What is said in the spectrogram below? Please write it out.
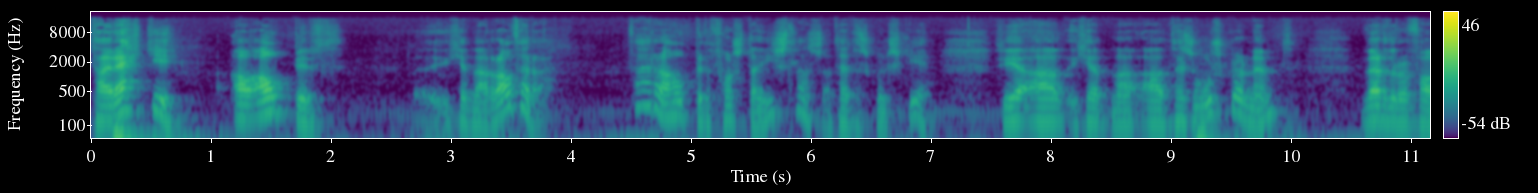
það er ekki á ábyrð eh, hérna ráðherra. Það er ábyrð fórsta Íslands að þetta skul ske. Því að hérna að þessi úrskurðarnefnd verður að fá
